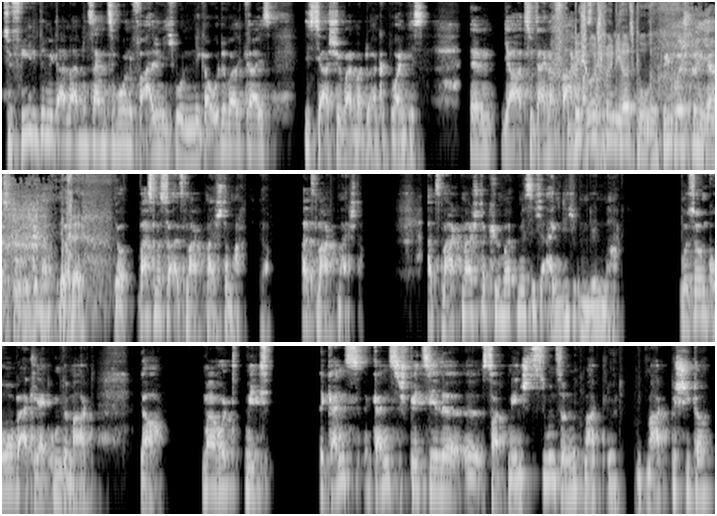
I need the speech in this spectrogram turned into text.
zufrieden damit, an Adelsheim zu wohnen. Vor allem, ich wohne im Neckar-Odewald-Kreis. Ist ja auch schön, weil man da geboren ist. Ähm, ja, zu deiner Frage. Du bist ursprünglich aus Buchen. Bin ursprünglich aus Buchen, genau. Ja. Okay. Ja, was man so als Marktmeister macht. Ja, als Marktmeister. Als Marktmeister kümmert man sich eigentlich um den Markt. Nur so im Grobe erklärt um den Markt. Ja, man hat mit ganz, ganz spezielle äh, Sort Mensch zu tun, sondern mit Marktleute, mit Marktbeschicker,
